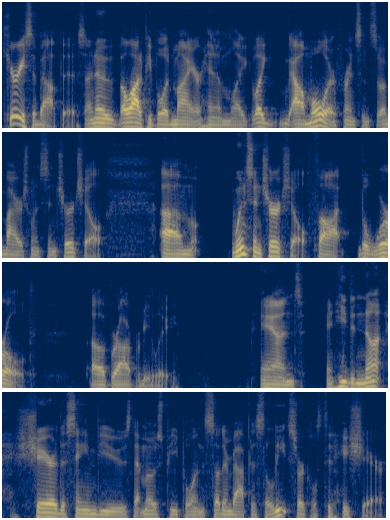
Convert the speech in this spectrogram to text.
curious about this. I know a lot of people admire him, like like Al Mohler, for instance, admires Winston Churchill. Um, Winston Churchill thought the world of Robert E. Lee, and and he did not share the same views that most people in Southern Baptist elite circles today share.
